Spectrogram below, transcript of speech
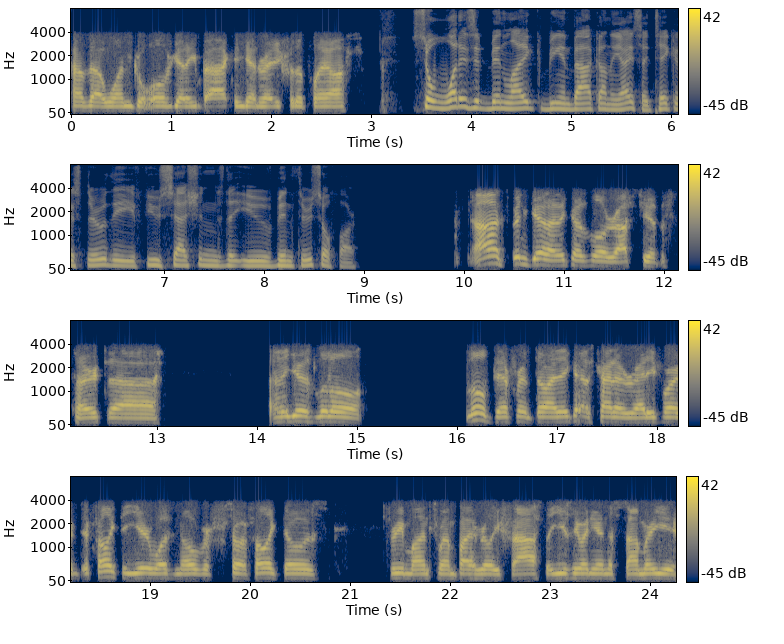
have that one goal of getting back and getting ready for the playoffs. So, what has it been like being back on the ice? I take us through the few sessions that you've been through so far. Uh, it's been good. I think I was a little rusty at the start. Uh, I think it was a little, a little different though. I think I was kind of ready for it. It felt like the year wasn't over, so it felt like those three months went by really fast. But usually, when you're in the summer, you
